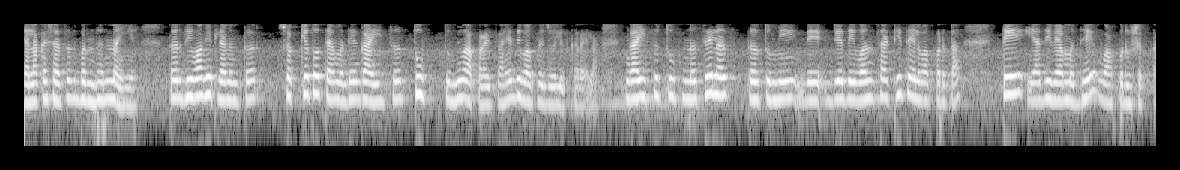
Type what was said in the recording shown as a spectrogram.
याला कशाचंच बंधन नाही आहे तर दिवा घेतल्यानंतर शक्यतो त्यामध्ये गाईचं तूप तुम्ही वापरायचं आहे दिवा प्रज्वलित करायला. गाईचं तूप नसेलच तर तुम्ही दे जे देवांसाठी तेल वापरता ते या दिव्यामध्ये वापरू शकता.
